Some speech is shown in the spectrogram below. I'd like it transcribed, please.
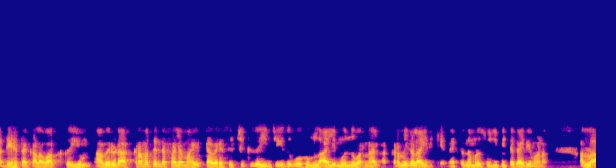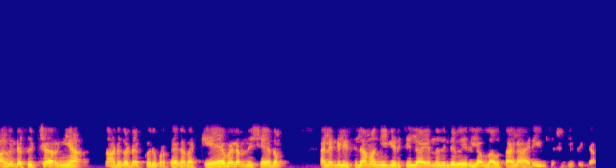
അദ്ദേഹത്തെ കളവാക്കുകയും അവരുടെ അക്രമത്തിന്റെ ഫലമായിട്ട് അവരെ ശിക്ഷിക്കുകയും ചെയ്തു. ഓഹും ലാലിമു എന്ന് പറഞ്ഞാൽ അക്രമികളായിരിക്കെ. നേരത്തെ നമ്മൾ സൂചിപ്പിച്ച കാര്യമാണ്. അള്ളാഹുവിന്റെ ശിക്ഷ ഇറങ്ങിയ നാടുകളുടെ ഒക്കെ ഒരു പ്രത്യേകത കേവലം നിഷേധം അല്ലെങ്കിൽ ഇസ്ലാം അംഗീകരിച്ചില്ല എന്നതിന്റെ പേരിൽ അള്ളാഹു താല ആരെയും ശിക്ഷിച്ചിട്ടില്ല.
